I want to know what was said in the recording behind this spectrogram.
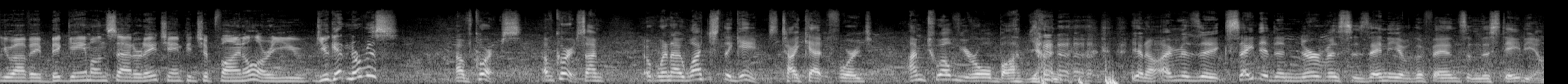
You have a big game on Saturday, championship final. Are you? Do you get nervous? Of course, of course. I'm. When I watch the games, Ticat Forge, I'm 12 year old Bob Young. you know, I'm as excited and nervous as any of the fans in the stadium.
